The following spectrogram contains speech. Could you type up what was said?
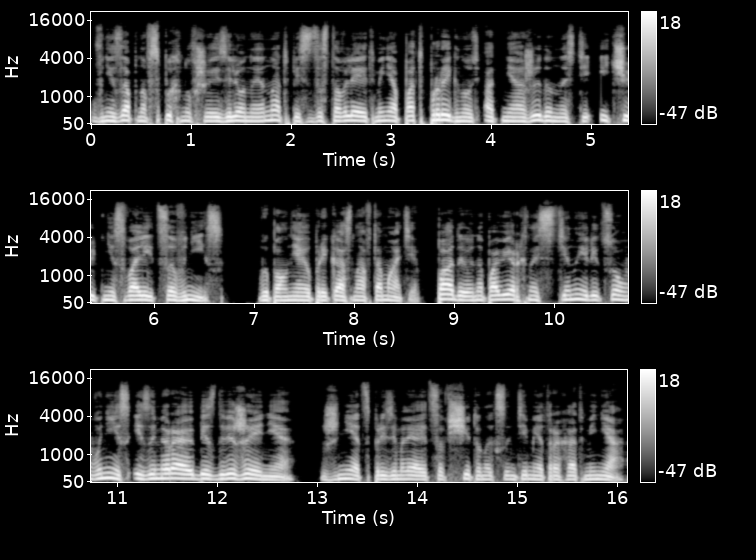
Внезапно вспыхнувшая зеленая надпись заставляет меня подпрыгнуть от неожиданности и чуть не свалиться вниз. Выполняю приказ на автомате. Падаю на поверхность стены лицом вниз и замираю без движения. Жнец приземляется в считанных сантиметрах от меня.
